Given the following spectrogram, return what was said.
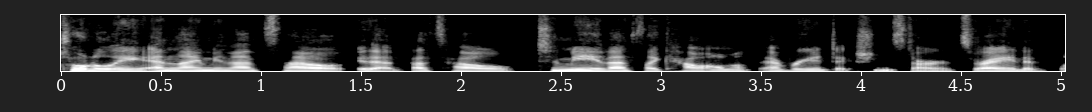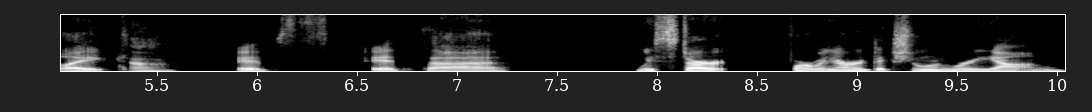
Totally. And I mean, that's how, yeah, that's how, to me, that's like how almost every addiction starts, right? It's like, yeah. it's, it's, uh, we start forming our addiction when we're young.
